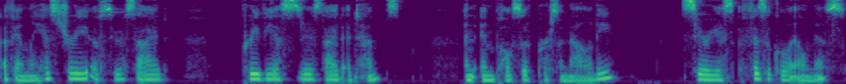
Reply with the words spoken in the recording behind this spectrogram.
a family history of suicide, previous suicide attempts, an impulsive personality, serious physical illness,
